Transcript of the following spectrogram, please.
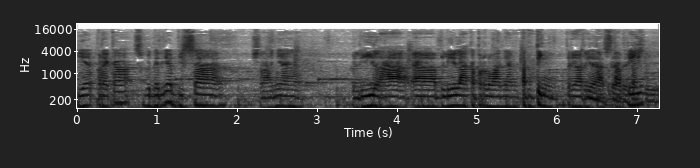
dia mereka sebenarnya bisa istilahnya belilah ya, belilah keperluan yang penting prioritas, Ya, prioritas tapi dulu.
